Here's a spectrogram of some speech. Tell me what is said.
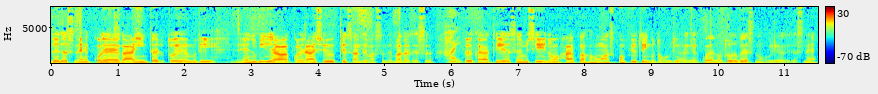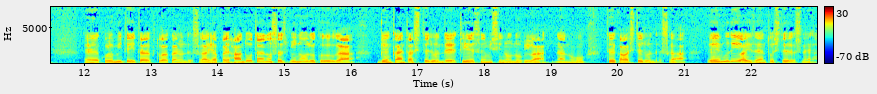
でですね、これがインテルと AMD、NVIDIA はこれ来週決算出ますんで、まだです。はい、それから TSMC のハイパフォーマンスコンピューティングの売り上げ、これのドルベースの売り上げですね。えー、これを見ていただくと分かるんですが、やっぱり半導体の設備能力が限界に達してるんで、TSMC の伸びはあの低下はしてるんですが、AMD は依然としてですね、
